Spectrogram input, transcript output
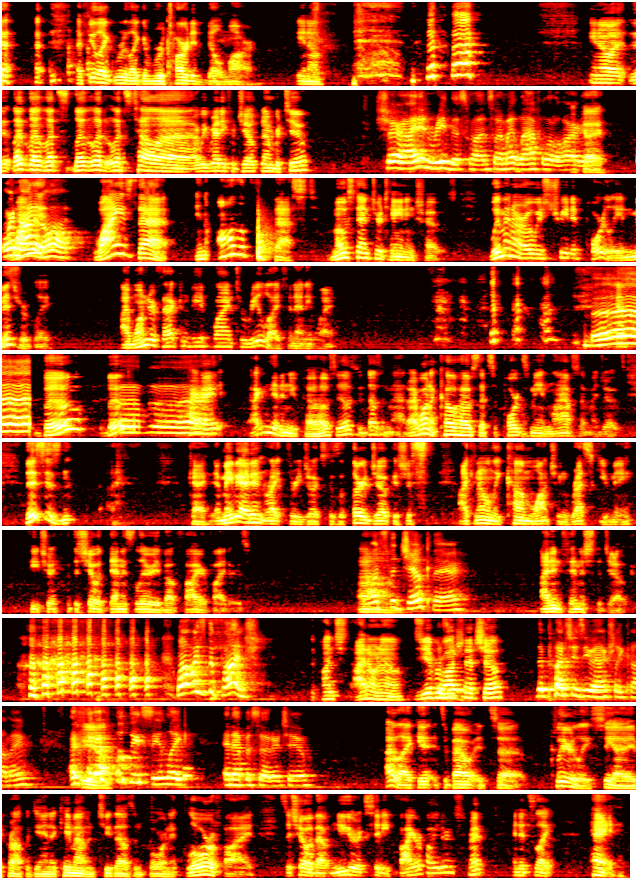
I feel like we're like a retarded Bill Maher, you know. you know, let, let, let's let, let, let's tell uh are we ready for joke number 2? Sure, I didn't read this one, so I might laugh a little harder. Okay. Or Why- not at all. Why is that in all of the best, most entertaining shows, women are always treated poorly and miserably? I wonder if that can be applied to real life in any way. But, Boo? Boo? All right. I can get a new co-host. It doesn't- matter. I want a co-host that supports me and laughs at my jokes. This is okay. Maybe I didn't write three jokes because the third joke is just I can only come watching Rescue Me, feature the show with Denis Leary about firefighters. What's the Um, joke there? I didn't finish the joke. what was the punch? The punch. I don't know. Did you ever Was watch it- that show? The punch is you actually coming? I think Yeah. I've only seen like an episode or two. I like it. It's about it's uh clearly CIA propaganda. It came out in 2004 and it glorified. It's a show about New York City firefighters, right? And it's like, hey,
